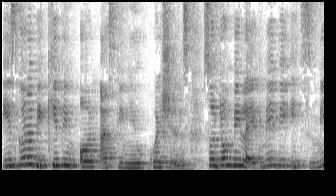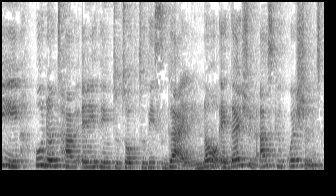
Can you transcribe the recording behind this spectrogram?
is gonna be keeping on asking you questions. So don't be like maybe it's me who don't have anything to talk to this guy. No a guy should ask you questions.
